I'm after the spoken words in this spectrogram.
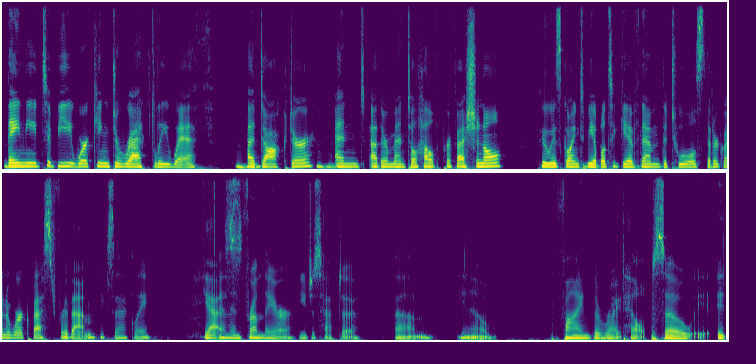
they need to be working directly with a Mhm. doctor Mhm. and other mental health professional who is going to be able to give them the tools that are going to work best for them. exactly. Yes. And then from there, you just have to, um, you know, find the right help. So it, it,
